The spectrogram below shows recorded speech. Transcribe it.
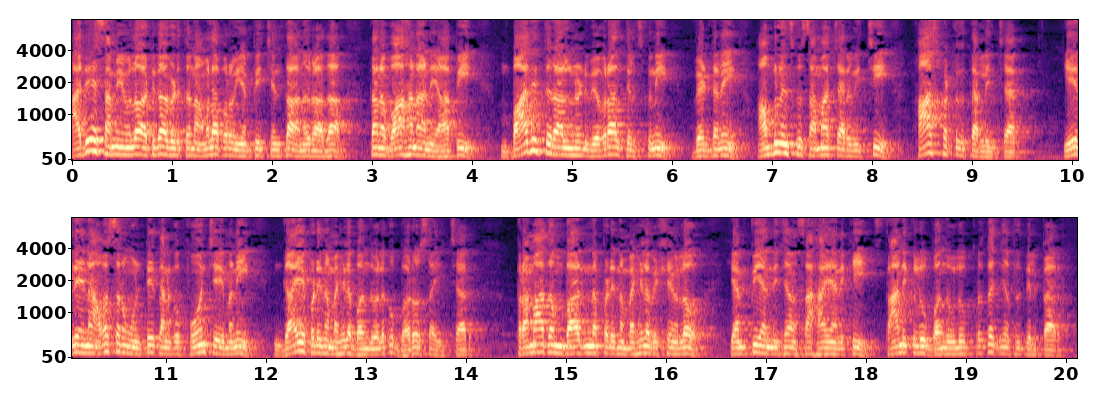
అదే సమయంలో అటుగా వెళుతున్న అమలాపురం ఎంపీ చింత అనురాధ తన వాహనాన్ని ఆపి బాధితురాలి నుండి వివరాలు తెలుసుకుని వెంటనే అంబులెన్స్కు సమాచారం ఇచ్చి హాస్పిటల్కు తరలించారు. ఏదైనా అవసరం ఉంటే తనకు ఫోన్ చేయమని గాయపడిన మహిళ బంధువులకు భరోసా ఇచ్చారు. ప్రమాదం బారిన పడిన మహిళ విషయంలో ఎంపీ అందించిన సహాయానికి స్థానికులు బంధువులు కృతజ్ఞతలు తెలిపారు.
